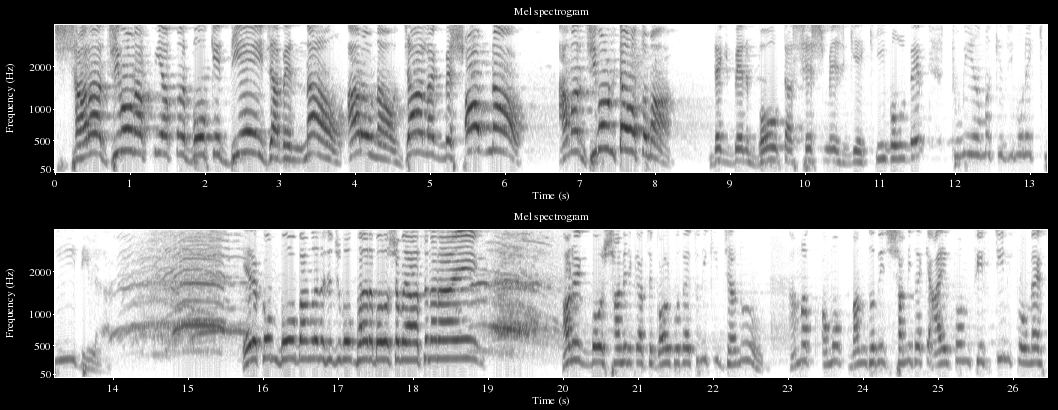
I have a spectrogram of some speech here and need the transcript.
সারা জীবন আপনি আপনার বউকে দিয়েই যাবেন, নাও, আরও নাও, যা লাগবে সব নাও, আমার জীবনটাও তোমার। দেখবেন বউটা শেষমেশ গিয়ে কি বলবে? তুমি আমাকে জীবনে কি দিলা? এরকম বউ বাংলাদেশের যুবক ভাইরা বড় সবাই আছে না নাই? অনেক বউ স্বামীর কাছে গল্প দেয়, তুমি কি জানো? আমাক অমক বান্ধবীর স্বামী তাকে iPhone fifteen pro max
